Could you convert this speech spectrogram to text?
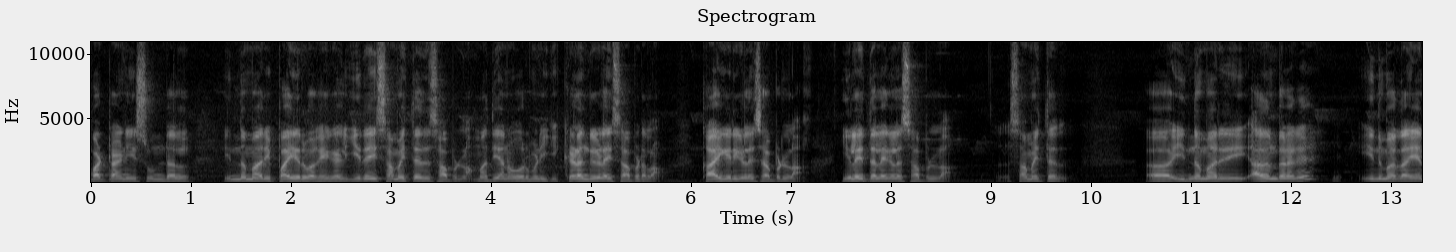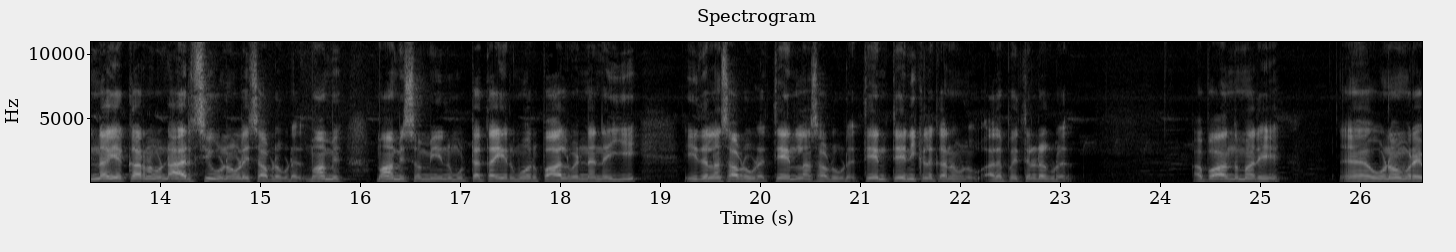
பட்டாணி சுண்டல் இந்த மாதிரி பயிர் வகைகள் இதை சமைத்தது சாப்பிடலாம். மத்தியானம் ஒரு மணிக்கு கிழங்குகளை சாப்பிடலாம் காய்கறிகளை சாப்பிடலாம் இலைத்தலைகளை சாப்பிடலாம் சமைத்தது. இந்த மாதிரி அதன் பிறகு இந்த மாதிரி தான். என்ன எக்காரணம் கொண்டா அரிசி உணவுகளை சாப்பிடக்கூடாது. மாமி மாமிசம் மீன் முட்டை தயிர் மோர் பால் வெண்ணெய் நெய் இதெல்லாம் சாப்பிடக்கூடாது. தேன்லாம் சாப்பிடக்கூடாது. தேன் தேனீக்களுக்கான உணவு. அதை போய் திருடக்கூடாது. அப்போ அந்த மாதிரி உணவு முறை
